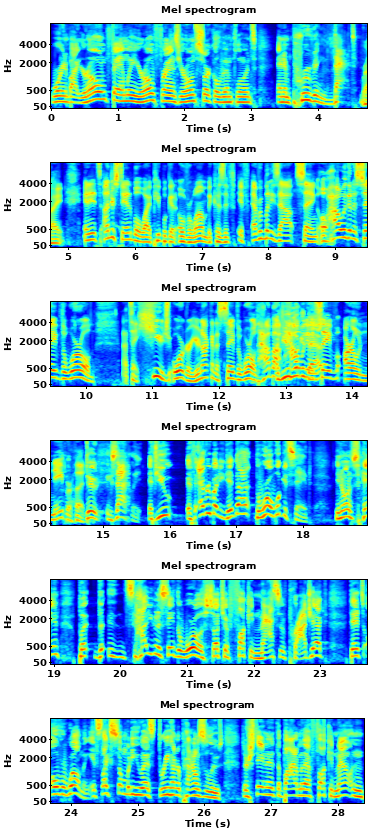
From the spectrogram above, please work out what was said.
worrying about your own family, your own friends, your own circle of influence, and improving that. Right. And it's understandable why people get overwhelmed because if, if everybody's out saying, oh, how are we going to save the world? That's a huge order. You're not going to save the world. How about how are we going to that- save our own neighborhood? Dude, exactly. If you if everybody did that, the world would get saved. You know what I'm saying? But the, how you going to save the world is such a fucking massive project that it's overwhelming. It's like somebody who has 300 pounds to lose. They're standing at the bottom of that fucking mountain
